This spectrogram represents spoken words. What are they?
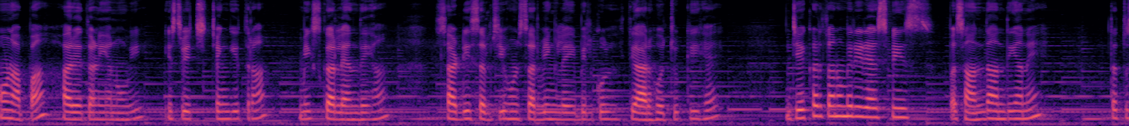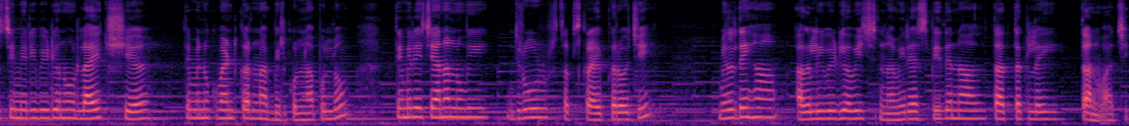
ਹੁਣ ਆਪਾਂ ਹਰੇ ਧਨੀਆ ਨੂੰ ਵੀ ਇਸ ਵਿੱਚ ਚੰਗੀ ਤਰ੍ਹਾਂ ਮਿਕਸ ਕਰ ਲੈਂਦੇ ਹਾਂ। ਸਾਡੀ ਸਬਜ਼ੀ ਹੁਣ ਸਰਵਿੰਗ ਲਈ ਬਿਲਕੁਲ ਤਿਆਰ ਹੋ ਚੁੱਕੀ ਹੈ। ਜੇਕਰ ਤੁਹਾਨੂੰ ਮੇਰੀ ਰੈਸਪੀਜ਼ ਪਸੰਦ ਆਉਂਦੀਆਂ ਨੇ, ਤਾਂ ਤੁਸੀਂ ਮੇਰੀ ਵੀਡੀਓ ਨੂੰ ਲਾਈਕ ਸ਼ੇਅਰ ਤੇ ਮੈਨੂੰ ਕਮੈਂਟ ਕਰਨਾ ਬਿਲਕੁਲ ਨਾ ਭੁੱਲੋ। ਤੇ ਮੇਰੇ ਚੈਨਲ ਨੂੰ ਵੀ ਜਰੂਰ ਸਬਸਕ੍ਰਾਈਬ ਕਰੋ ਜੀ। ਮਿਲਦੇ ਹਾਂ ਅਗਲੀ ਵੀਡੀਓ ਵਿੱਚ ਨਵੀਂ ਰੈਸਪੀ ਦੇ ਨਾਲ। ਤਦ ਤੱਕ ਲਈ ਧੰਨਵਾਦ ਜੀ।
